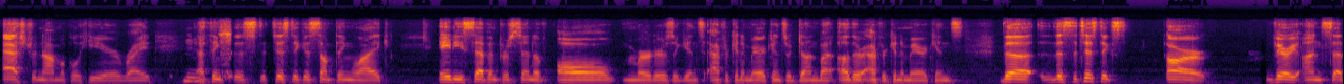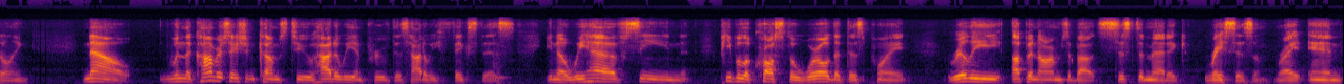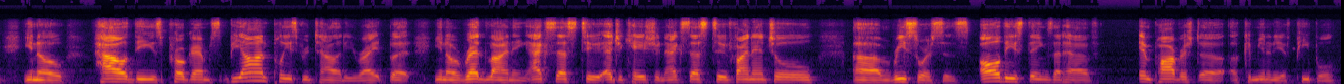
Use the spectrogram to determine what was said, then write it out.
astronomical here, right? Mhm. I think the statistic is something like 87% of all murders against African Americans are done by other African Americans. The the statistics are very unsettling. Now, when the conversation comes to how do we improve this, how do we fix this, you know, we have seen people across the world at this point really up in arms about systematic racism, right? And, you know, how these programs beyond police brutality, right? But, you know, redlining, access to education, access to financial uh, resources, all these things that have impoverished a, a community of people.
